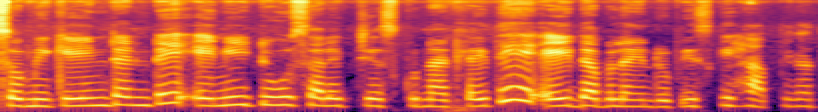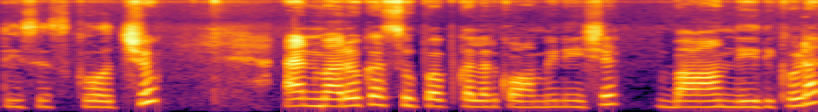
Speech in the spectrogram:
సో మీకు ఏంటంటే ఎనీ టూ సెలెక్ట్ చేసుకున్నట్లయితే ఎయిట్ డబల్ నైన్ రూపీస్కి హ్యాపీగా తీసేసుకోవచ్చు. అండ్ మరొక సూపర్ కలర్ కాంబినేషన్ బాగుంది ఇది కూడా.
